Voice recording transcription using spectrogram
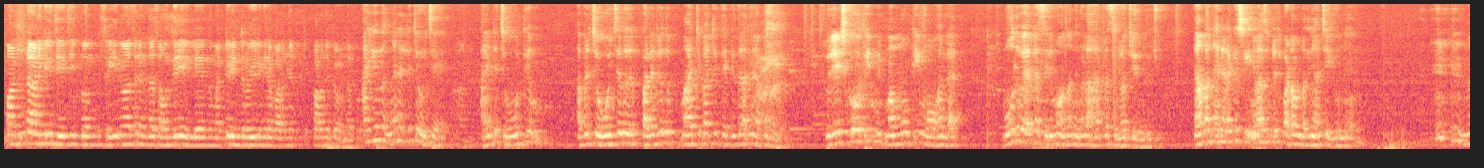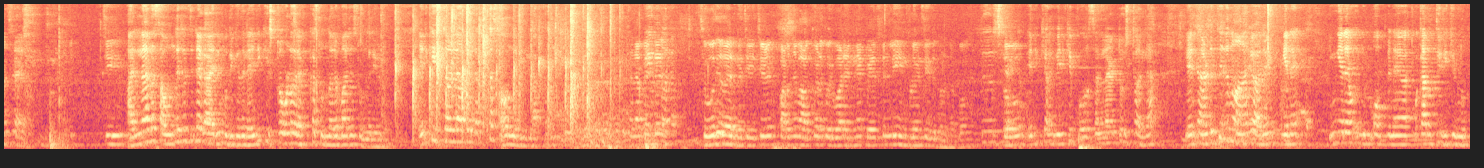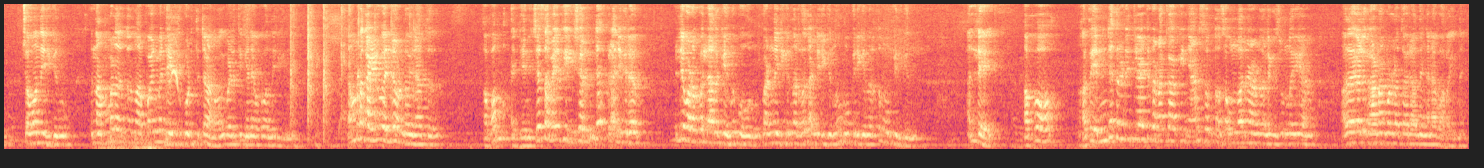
പണ്ടാണെങ്കിലും ചേച്ചി ഇപ്പം ശ്രീനിവാസൻ എന്താ സൗന്ദര്യം ഇല്ലേ എന്ന് മറ്റൊരു ഇന്റർവ്യൂവിൽ ഇങ്ങനെ പറഞ്ഞിട്ട് പറഞ്ഞിട്ടുണ്ട് അയ്യോ അങ്ങനല്ല ചോദിച്ചേ. അതിന്റെ ചോദ്യം അവർ ചോദിച്ചത് പലരും അത് മാറ്റി മാറ്റി തെറ്റിദ്ധാരണയാക്കുന്നുണ്ട്. സുരേഷ് ഗോപി മമ്മൂട്ടി മോഹൻലാൽ മൂന്ന് പേരുടെ സിനിമ വന്നാൽ നിങ്ങൾ ആരുടെ സിനിമ ചെയ്തു ചോദിച്ചു. ഞാൻ പറഞ്ഞ അതിനിടയ്ക്ക് ശ്രീനിവാസിന്റെ ഒരു പടം ഉണ്ടത് അത് ഞാൻ ചെയ്യുമെന്ന് പറഞ്ഞു. മനസ്സിലായോ? അല്ലാതെ സൗന്ദര്യത്തിന്റെ കാര്യം ഉദിക്കുന്നില്ല. എനിക്ക് ഇഷ്ടമുള്ളവരൊക്കെ സുന്ദരന്മാരും സുന്ദരികളും. എനിക്ക് ഇഷ്ടമില്ലാത്തവരൊക്കെ സൗന്ദര്യമില്ലാത്തവരും ചോദ്യമായിരുന്നു ചേച്ചി പറഞ്ഞ വാക്കുകളൊക്കെ ഒരുപാട് എന്നെ പേഴ്സണലി ഇൻഫ്ലുവൻസ് ചെയ്തിട്ടുണ്ട്. അപ്പോൾ തീർച്ചയായും എനിക്ക് എനിക്ക് പേഴ്സണലായിട്ടും ഇഷ്ടമല്ല. എന്റെ അടുത്തിരുന്നു ആരും ആരും ഇങ്ങനെ ഇങ്ങനെ പിന്നെ കറുത്തിരിക്കുന്നു ചുവന്നിരിക്കുന്നു നമ്മൾ എന്തോ അപ്പോയിൻമെന്റ് എഴുതി കൊടുത്തിട്ടാണോ ഇവിടുത്തെ ഇങ്ങനെയൊക്കെ വന്നിരിക്കുന്നത്? നമ്മുടെ കഴിവെല്ലാം ഉണ്ടോ ഇതിനകത്ത്? അപ്പം ജനിച്ച സമയത്ത് ഈശ്വരന്റെ ഒരു അനുഗ്രഹം. വലിയ കുഴപ്പമില്ലാതെ ഇന്ന് പോകുന്നു. കണ്ണിരിക്കുന്നിടത്ത് കണ്ണിരിക്കുന്നു മൂക്കിരിക്കുന്നിടത്ത് മൂക്കിരിക്കുന്നു. അല്ലേ? അപ്പോ അത് എന്റെ ക്രെഡിറ്റായിട്ട് കണക്കാക്കി ഞാൻ സ്വന്തം സൗന്ദര്യനാണ് അല്ലെങ്കിൽ സുന്ദരിയാണ്. അത് അയാൾ കാണാൻ കൊള്ളാത്തവരാന്ന് ഇങ്ങനെ പറയുന്നത്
